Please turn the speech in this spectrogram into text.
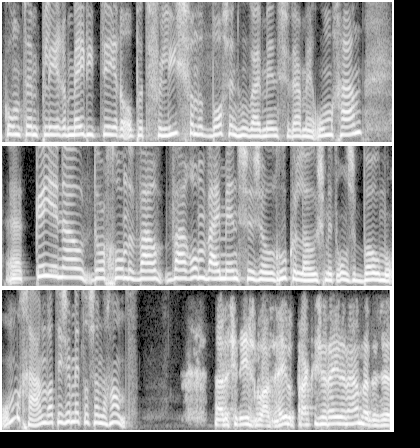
contempleren, mediteren op het verlies van het bos en hoe wij mensen daarmee omgaan. Eh, kun je nou doorgronden waar- waarom wij mensen zo roekeloos met onze bomen omgaan? Wat is er met ons aan de hand? Nou, er zit eerst en plaats een hele praktische reden aan. Dat is eh,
